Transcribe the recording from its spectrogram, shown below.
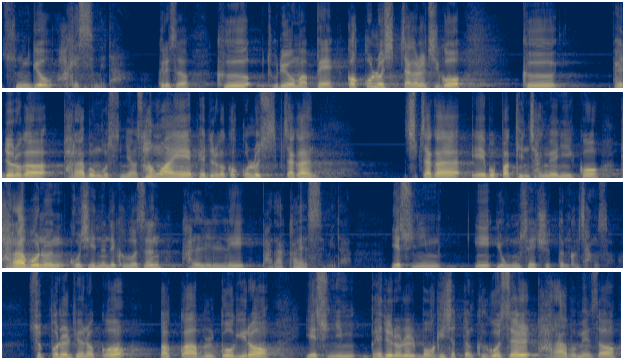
순교하겠습니다. 그래서 그 두려움 앞에 거꾸로 십자가를 지고 그 베드로가 바라본 곳은요 성화에 베드로가 거꾸로 십자가 십자가에 못 박힌 장면이 있고 바라보는 곳이 있는데 그것은 갈릴리 바닷가였습니다. 예수님이 용서해 주셨던 그 장소. 숯불을 펴놓고 떡과 물고기로 예수님 베드로를 먹이셨던 그곳을 바라보면서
